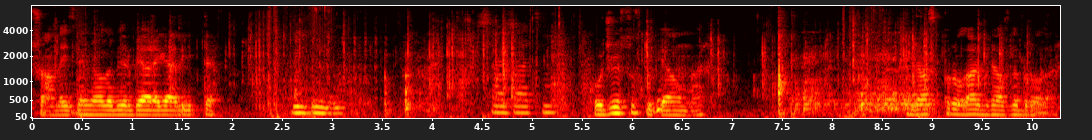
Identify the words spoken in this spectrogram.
Şu anda izlemiyor olabilir. Bir ara geldi gitti. Bildim bunu. Şarj aletimi. Koca Yusuf gibi ya onlar. Biraz prolar biraz da brolar.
